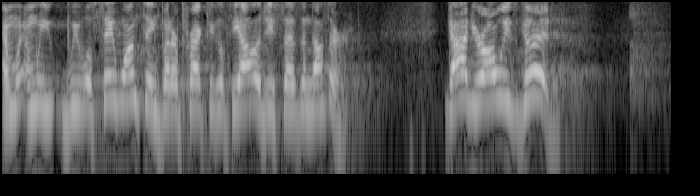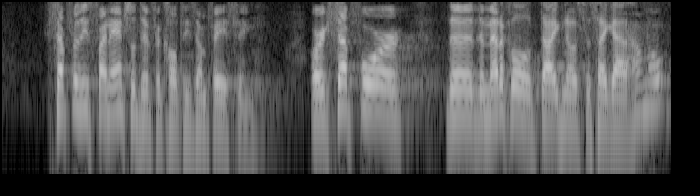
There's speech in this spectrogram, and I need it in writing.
And, we, and we, we will say one thing, but our practical theology says another. God, you're always good, except for these financial difficulties I'm facing, or except for the, the medical diagnosis I got. I don't know.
